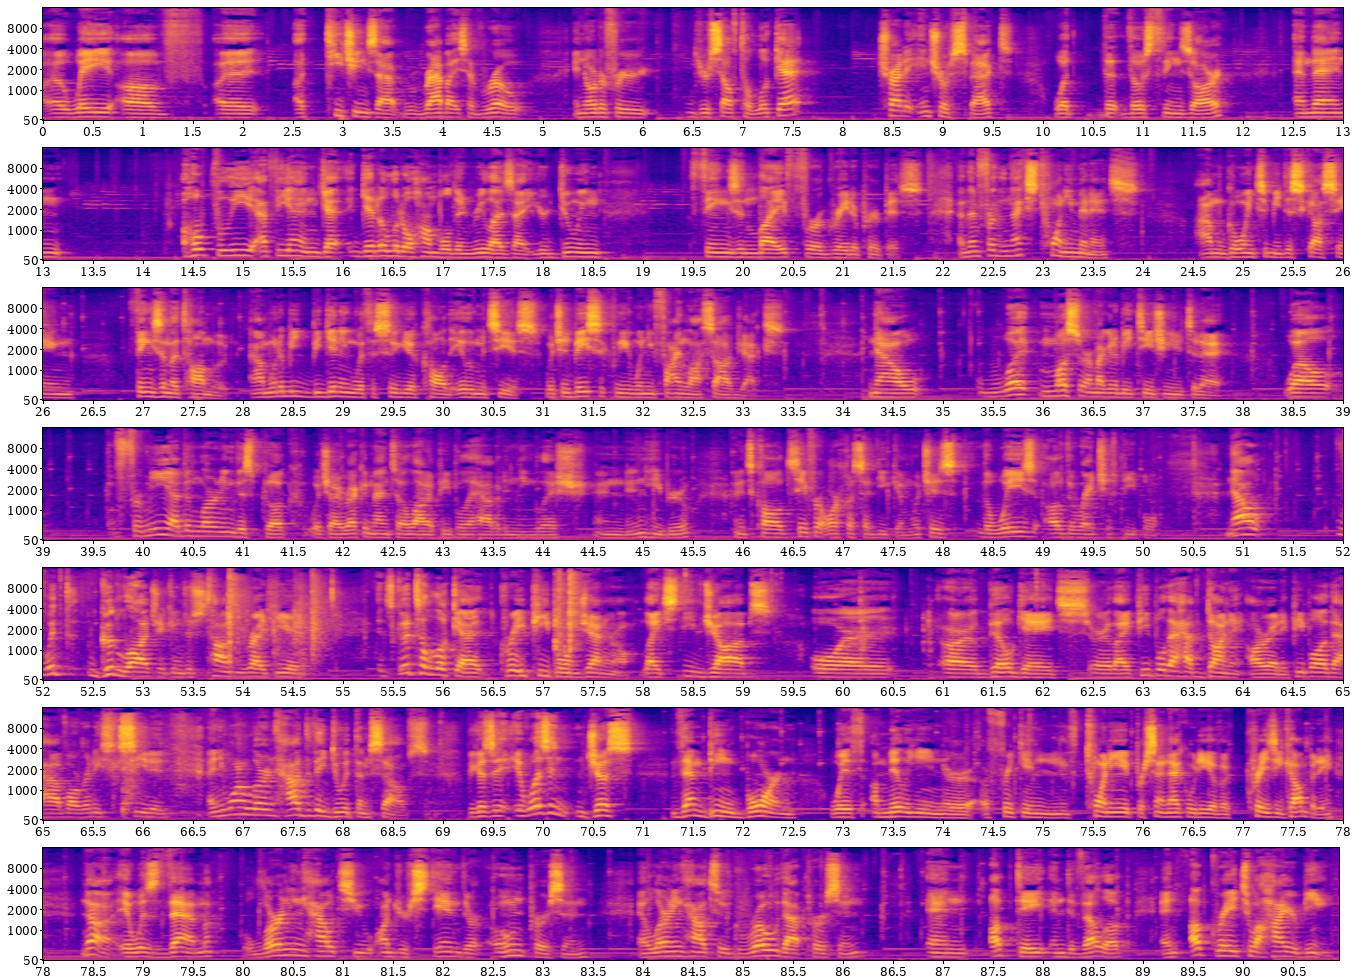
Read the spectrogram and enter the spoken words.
a way of a, a teachings that rabbis have wrote in order for yourself to look at, try to introspect what the, those things are, and then hopefully at the end get get a little humbled and realize that you're doing things in life for a greater purpose. And then for the next 20 minutes, I'm going to be discussing things in the Talmud. I'm going to be beginning with a sugya called Elu Mitzias, which is basically when you find lost objects. Now, what mussar am I going to be teaching you today? Well, for me, I've been learning this book, which I recommend to a lot of people that have it in English and in Hebrew, and it's called Sefer Orchos Tzaddikim, which is the ways of the righteous people. Now, with good logic and just telling you right here, it's good to look at great people in general, like Steve Jobs or or Bill Gates or like people that have done it already, people that have already succeeded, and you want to learn how did they do it themselves because it, it wasn't just them being born with a million or a freaking 28% equity of a crazy company. No, it was them learning how to understand their own person and learning how to grow that person and update and develop and upgrade to a higher being.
